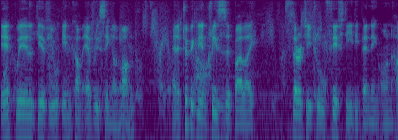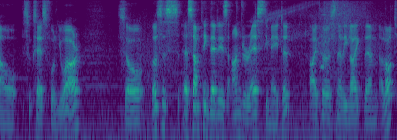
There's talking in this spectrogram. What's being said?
it will give you income every single month and it typically increases it by like 30 to 50 depending on how successful you are. So this is uh, something that is underestimated. I personally like them a lot.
